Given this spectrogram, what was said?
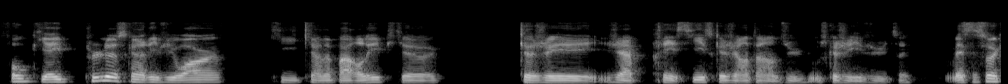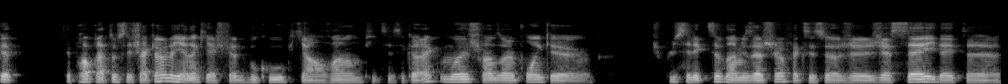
faut qu'il y ait plus qu'un reviewer qui, qui en a parlé puis que, que j'ai, j'ai apprécié ce que j'ai entendu ou ce que j'ai vu, tu sais. Mais c'est sûr que c'est propre à tous et chacun, là. Il y en a qui achètent beaucoup puis qui en vendent puis tu sais, c'est correct. Moi, je suis rendu à un point que je suis plus sélectif dans mes achats. Fait que c'est ça. J'essaye d'être euh,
